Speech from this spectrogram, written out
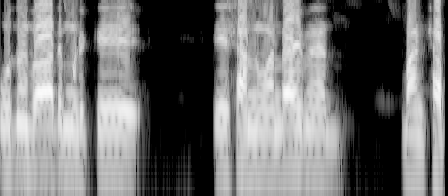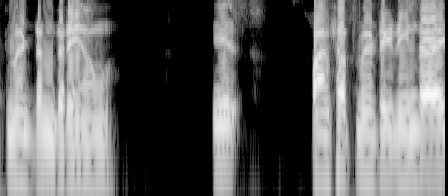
ਉਦੋਂ ਬਾਅਦ ਮੁੜ ਕੇ ਇਹ ਸਾਨੂੰ ਆਂਦਾ ਸੀ ਮੈਂ 5-7 ਮਿੰਟ ਅੰਦਰ ਆਇਆ ਹਾਂ ਫਿਰ 5-7 ਮਿੰਟ ਹੀ ਰਹਿੰਦਾ ਹੈ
